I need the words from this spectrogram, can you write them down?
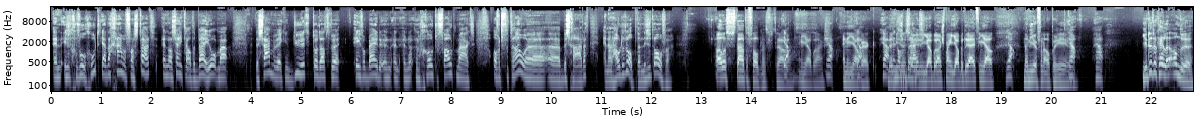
En is het gevoel goed? Ja, dan gaan we van start. En dan zeg ik er altijd bij, joh, maar de samenwerking duurt totdat we een van beiden een, een, een, een grote fout maakt of het vertrouwen beschadigt. En dan houdt het op, dan is het over. Alles staat of valt met vertrouwen Ja. in jouw branche. Ja. En in jouw Ja. werk. Ja, Niet in jouw branche, maar in jouw bedrijf, in jouw manier van opereren. Ja, ja, Je doet ook hele andere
